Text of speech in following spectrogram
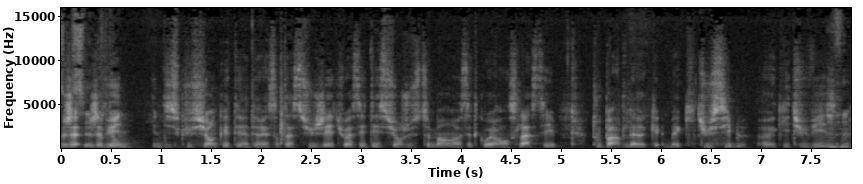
J'avais une, une, discussion qui était intéressante à ce sujet, tu vois, c'était sur justement euh, cette cohérence-là, c'est tout part de la, bah, qui tu cibles, euh, qui tu vises, mhm.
